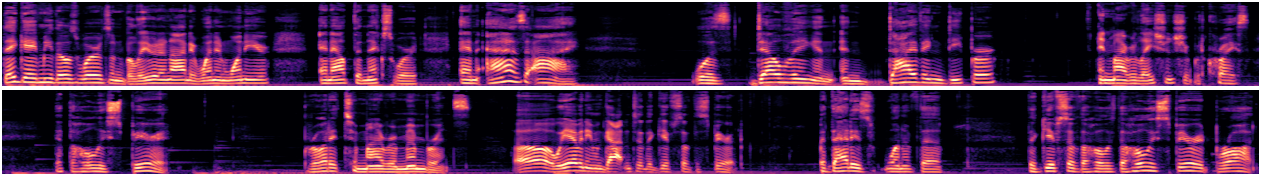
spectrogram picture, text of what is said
they gave me those words, and believe it or not, it went in one ear and out the next word. And as I was delving and, and diving deeper in my relationship with Christ, that the Holy Spirit brought it to my remembrance. Oh, we haven't even gotten to the gifts of the Spirit. But that is one of the the gifts of the Holy the Holy Spirit brought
